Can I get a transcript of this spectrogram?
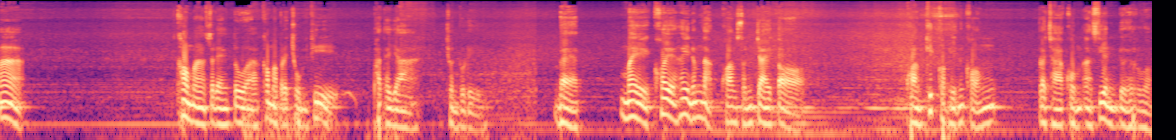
ม่า เข้ามาแสดงตัวเข้ามาประชุมที่พัทยาชนบุรี แบบไม่ค่อยให้น้ำหนักความสนใจต่อ ความคิดความเห็นของประชาคมอาเซียนโดยรวม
